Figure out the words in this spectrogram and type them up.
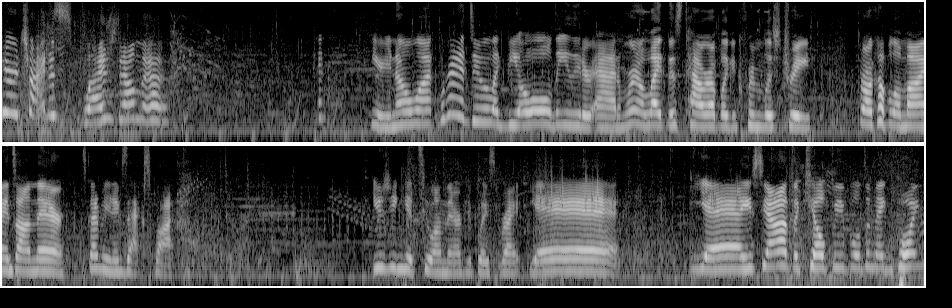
here trying to splash down the... Here, you know what? We're gonna do like the old E-liter ad, and we're gonna light this tower up like a Crimbless tree. Throw a couple of mines on there. It's gotta be an exact spot. Usually you can get two on there if you place it right. Yeah! Yeah, you see I have to kill people to make points.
